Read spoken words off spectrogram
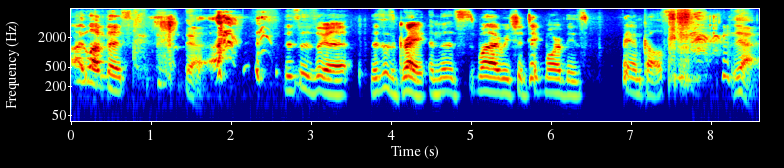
I love this. Yeah. This is uh, this is great, and this is why we should take more of these fan calls. Yeah.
